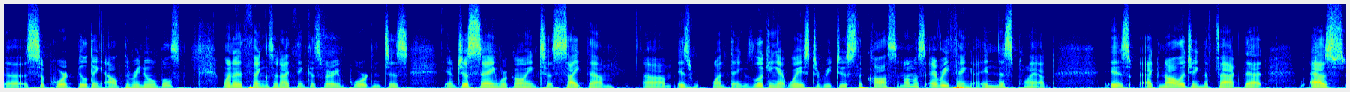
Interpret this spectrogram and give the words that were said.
uh, support building out the renewables. One of the things that I think is very important is, you know, just saying we're going to site them um, is one thing. Is looking at ways to reduce the costs, and almost everything in this plan is acknowledging the fact that as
